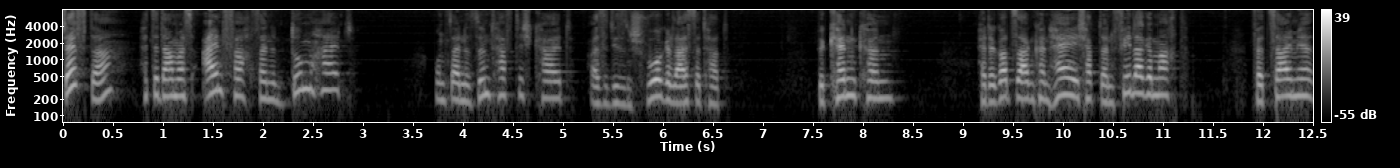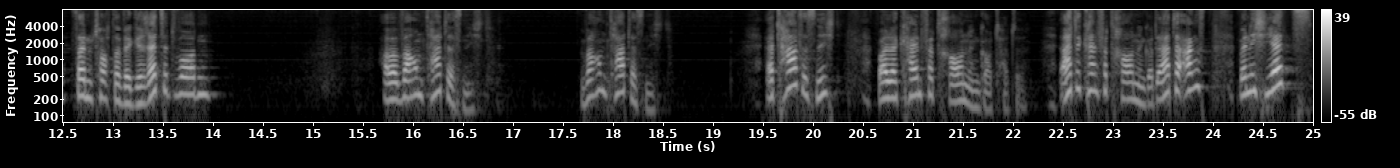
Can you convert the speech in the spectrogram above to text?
Jephthah hätte damals einfach seine Dummheit und seine Sündhaftigkeit, als er diesen Schwur geleistet hat, bekennen können. Hätte Gott sagen können, hey, ich habe da einen Fehler gemacht, verzeih mir, seine Tochter wäre gerettet worden. Aber warum tat er es nicht? Warum tat er es nicht? Er tat es nicht, weil er kein Vertrauen in Gott hatte. Er hatte kein Vertrauen in Gott. Er hatte Angst, wenn ich jetzt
